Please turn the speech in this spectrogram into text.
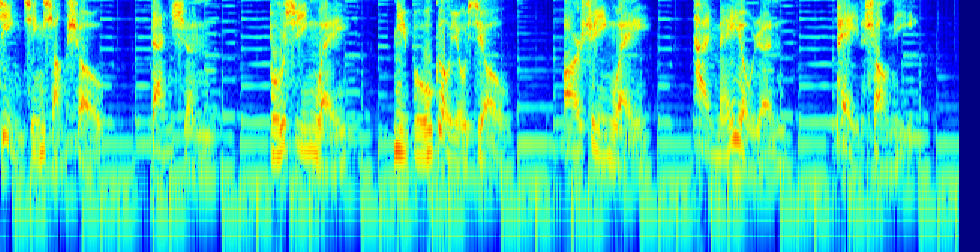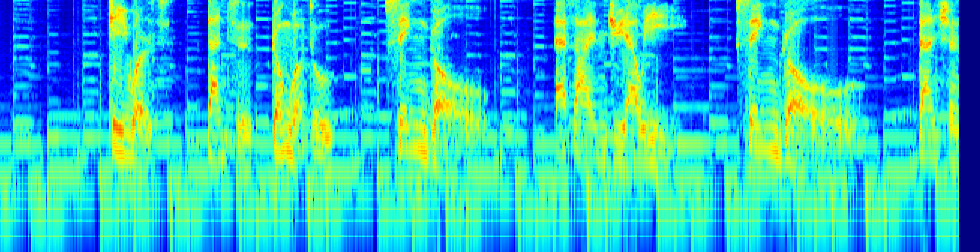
尽情享受单身，不是因为你不够优秀，而是因为还没有人配得上你。Keywords 单词跟我读，single，s i n g l e，single，单身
